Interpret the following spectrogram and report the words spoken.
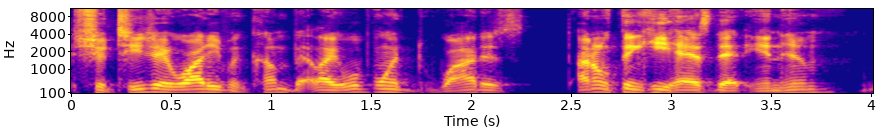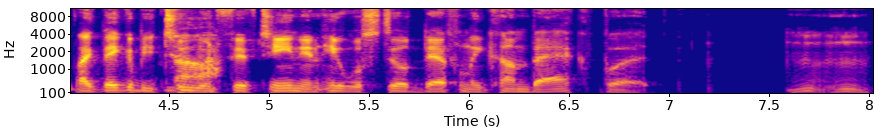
should TJ Watt even come back? Like, what point? Why does I don't think he has that in him. Like, they could be two Nah. and fifteen, and he will still definitely come back. But Mm-mm.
